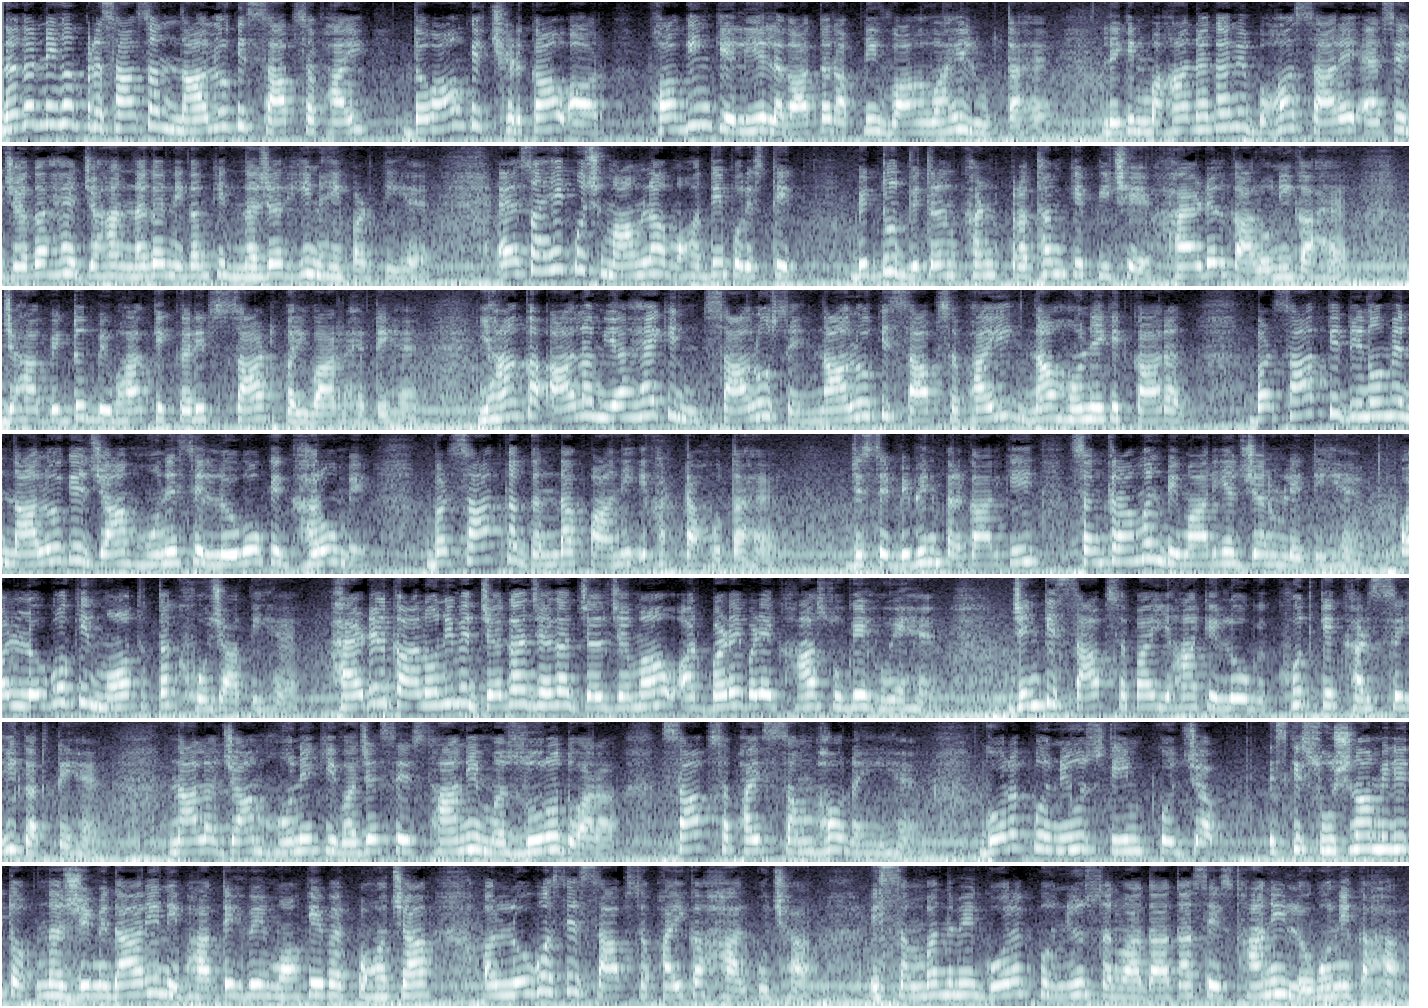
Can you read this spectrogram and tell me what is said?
नगर निगम प्रशासन नालों की साफ़ सफ़ाई दवाओं के छिड़काव और फॉगिंग के लिए लगातार अपनी वाहवाही लूटता है। लेकिन महानगर में बहुत सारे ऐसे जगह हैं जहाँ नगर निगम की नज़र ही नहीं पड़ती है। ऐसा ही कुछ मामला मोहद्दीपुर स्थित विद्युत वितरण खंड प्रथम के पीछे हाइडल कॉलोनी का है, जहाँ विद्युत विभाग के करीब 60 परिवार रहते हैं। यहाँ का आलम यह है कि सालों से नालों की साफ़ सफ़ाई न होने के कारण बरसात के दिनों में नालों के जाम होने से लोगों के घरों में बरसात का गंदा पानी इकट्ठा होता है। जिससे विभिन्न प्रकार की संक्रामण बीमारियाँ जन्म लेती हैं और लोगों की मौत तक हो जाती है। हाइडल कॉलोनी में जगह जगह जल जमाव और बड़े बड़े घास उगे हुए हैं, जिनकी साफ़ सफ़ाई यहाँ के लोग खुद के खर्च से ही करते हैं। नाला जाम होने की वजह से स्थानीय मजदूरों द्वारा साफ़ सफ़ाई संभव नहीं है। गोरखपुर न्यूज़ टीम को जब इसकी सूचना मिली तो अपना ज़िम्मेदारी निभाते हुए मौके पर पहुँचा और लोगों से साफ़ सफ़ाई का हाल पूछा। इस संबंध में गोरखपुर न्यूज़ संवाददाता से स्थानीय लोगों ने कहा।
